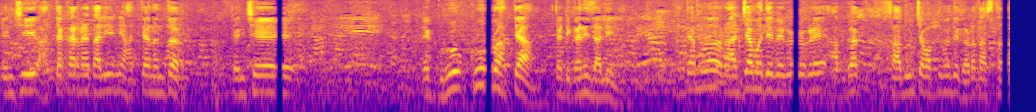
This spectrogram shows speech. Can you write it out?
त्यांची हत्या करण्यात आली आणि हत्यानंतर त्यांचे एक गृह क्रूर हत्या त्या ठिकाणी झाली. त्यामुळं राज्यामध्ये वेगवेगळे अपघात साधूंच्या बाबतीमध्ये घडत असतात.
